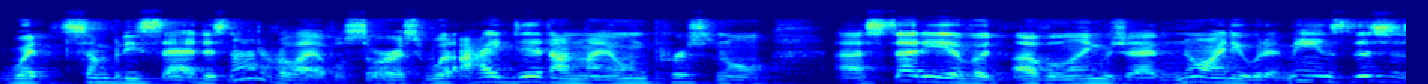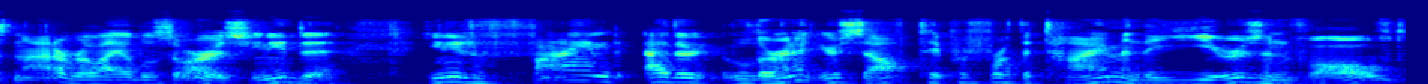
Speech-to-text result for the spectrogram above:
what somebody said is not a reliable source. What I did on my own personal uh, study of a, of a language I have no idea what it means, this is not a reliable source. You need to you need to find either learn it yourself to put forth the time and the years involved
